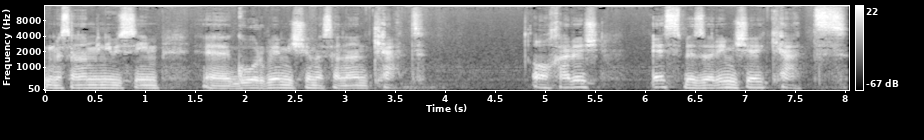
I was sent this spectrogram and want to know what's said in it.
مثلا می نویسیم گربه میشه مثلا cat آخرش s بذاری میشه cats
